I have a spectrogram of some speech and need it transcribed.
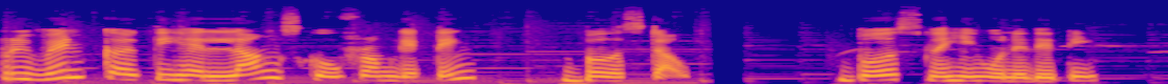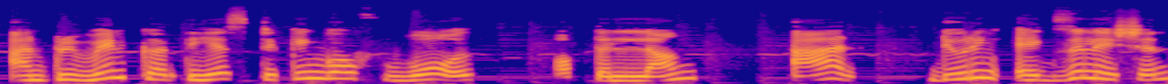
प्रिवेंट करती है लंग्स को from getting burst out burst नहीं होने देती एंड प्रिवेंट करती है sticking of wall of the lung and during exhalation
